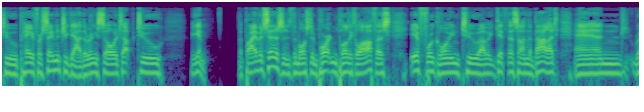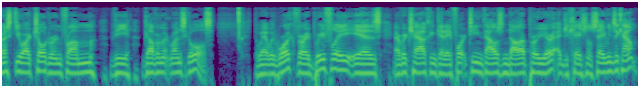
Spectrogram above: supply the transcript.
to pay for signature gatherings, so it's up to again the private citizens, the most important political office, if we're going to uh, get this on the ballot and rescue our children from the government-run schools. The way it would work, very briefly, is every child can get a $14,000 per year educational savings account.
